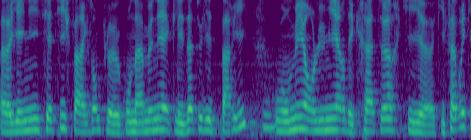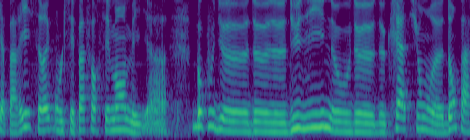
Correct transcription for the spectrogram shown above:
Il y a une initiative, par exemple, qu'on a menée avec les ateliers de Paris, mmh. où on met en lumière des créateurs qui, fabriquent à Paris. C'est vrai qu'on ne le sait pas forcément, mais il y a beaucoup d'usines ou de, de créations dans Paris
